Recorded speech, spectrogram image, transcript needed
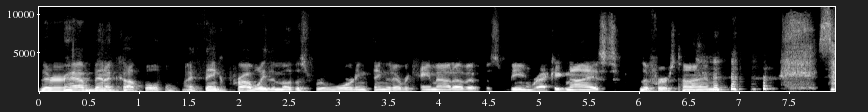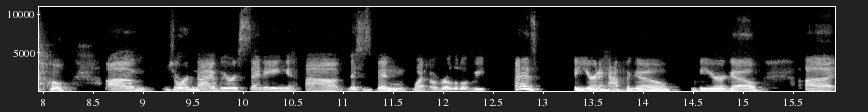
There have been a couple. I think probably the most rewarding thing that ever came out of it was being recognized the first time. so, um, Jordan and I, we were setting, uh, this has been what, over a little bit, as a year and a half ago, a year ago. Uh,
